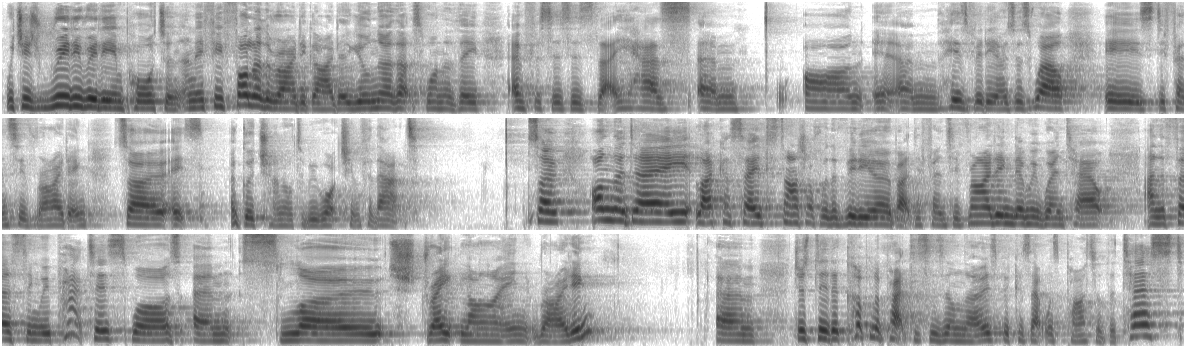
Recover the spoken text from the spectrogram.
which is really, really important. And if you follow the Rider Guider, you'll know that's one of the emphases that he has um, on um, his videos as well is defensive riding. So it's a good channel to be watching for that. So on the day, like I said, to start off with a video about defensive riding, then we went out and the first thing we practiced was um, slow, straight line riding. Um, just did a couple of practices on those because that was part of the test,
